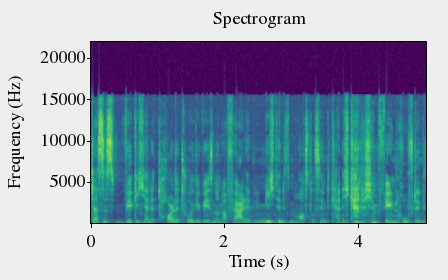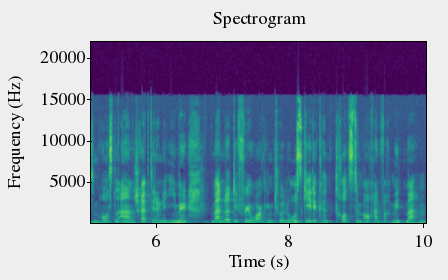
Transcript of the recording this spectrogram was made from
das ist wirklich eine tolle Tour gewesen und auch für alle, die nicht in diesem Hostel sind, kann, ich kann euch empfehlen, ruft in diesem Hostel an, schreibt ihr eine E-Mail, wann dort die Free Walking Tour losgeht. Ihr könnt trotzdem auch einfach mitmachen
